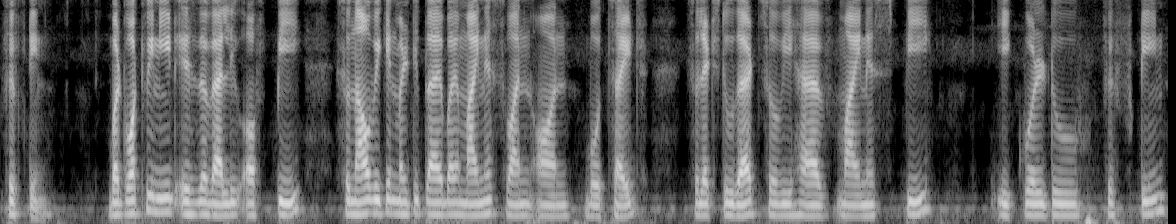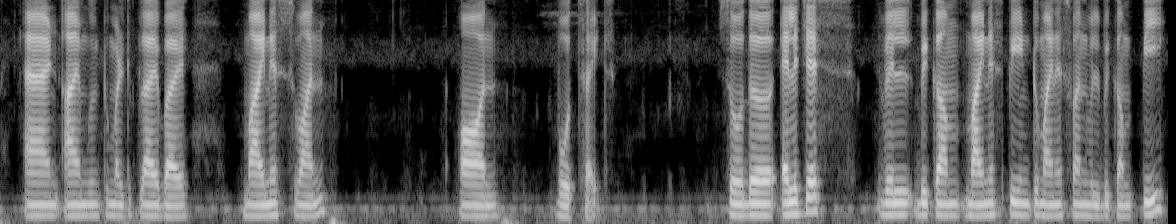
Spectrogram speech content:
15 but what we need is the value of p. So now we can multiply by minus 1 on both sides. So let's do that. So we have minus p equal to 15 and I am going to multiply by minus 1 on both sides. So the LHS will become minus p into minus 1 will become p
